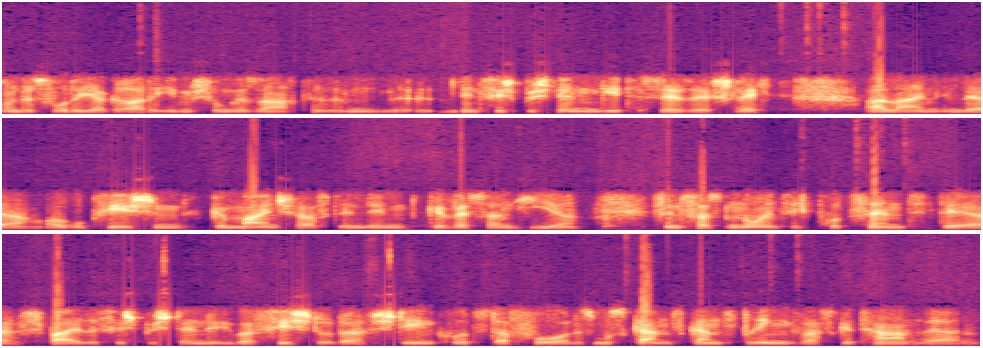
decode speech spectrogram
Und es wurde ja gerade eben schon gesagt, ähm, den Fischbeständen geht es sehr, sehr schlecht. Allein in der europäischen Gemeinschaft, in den Gewässern hier, sind fast 90 Prozent der Speisefischbestände überfischt oder stehen kurz davor. Und es muss ganz, ganz dringend was getan werden.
